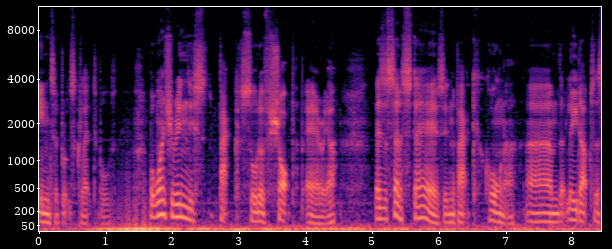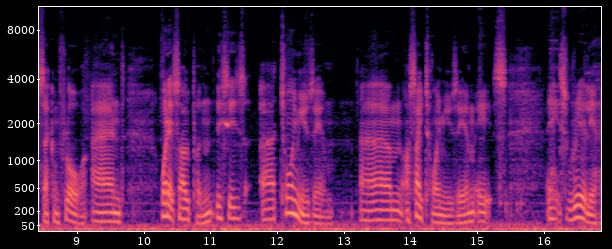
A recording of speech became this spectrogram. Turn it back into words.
into brooks collectables. But once you're in this back sort of shop area there's a set of stairs in the back corner um, that lead up to the second floor. And when it's open this is a toy museum. Um, I say toy museum it's it's really a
